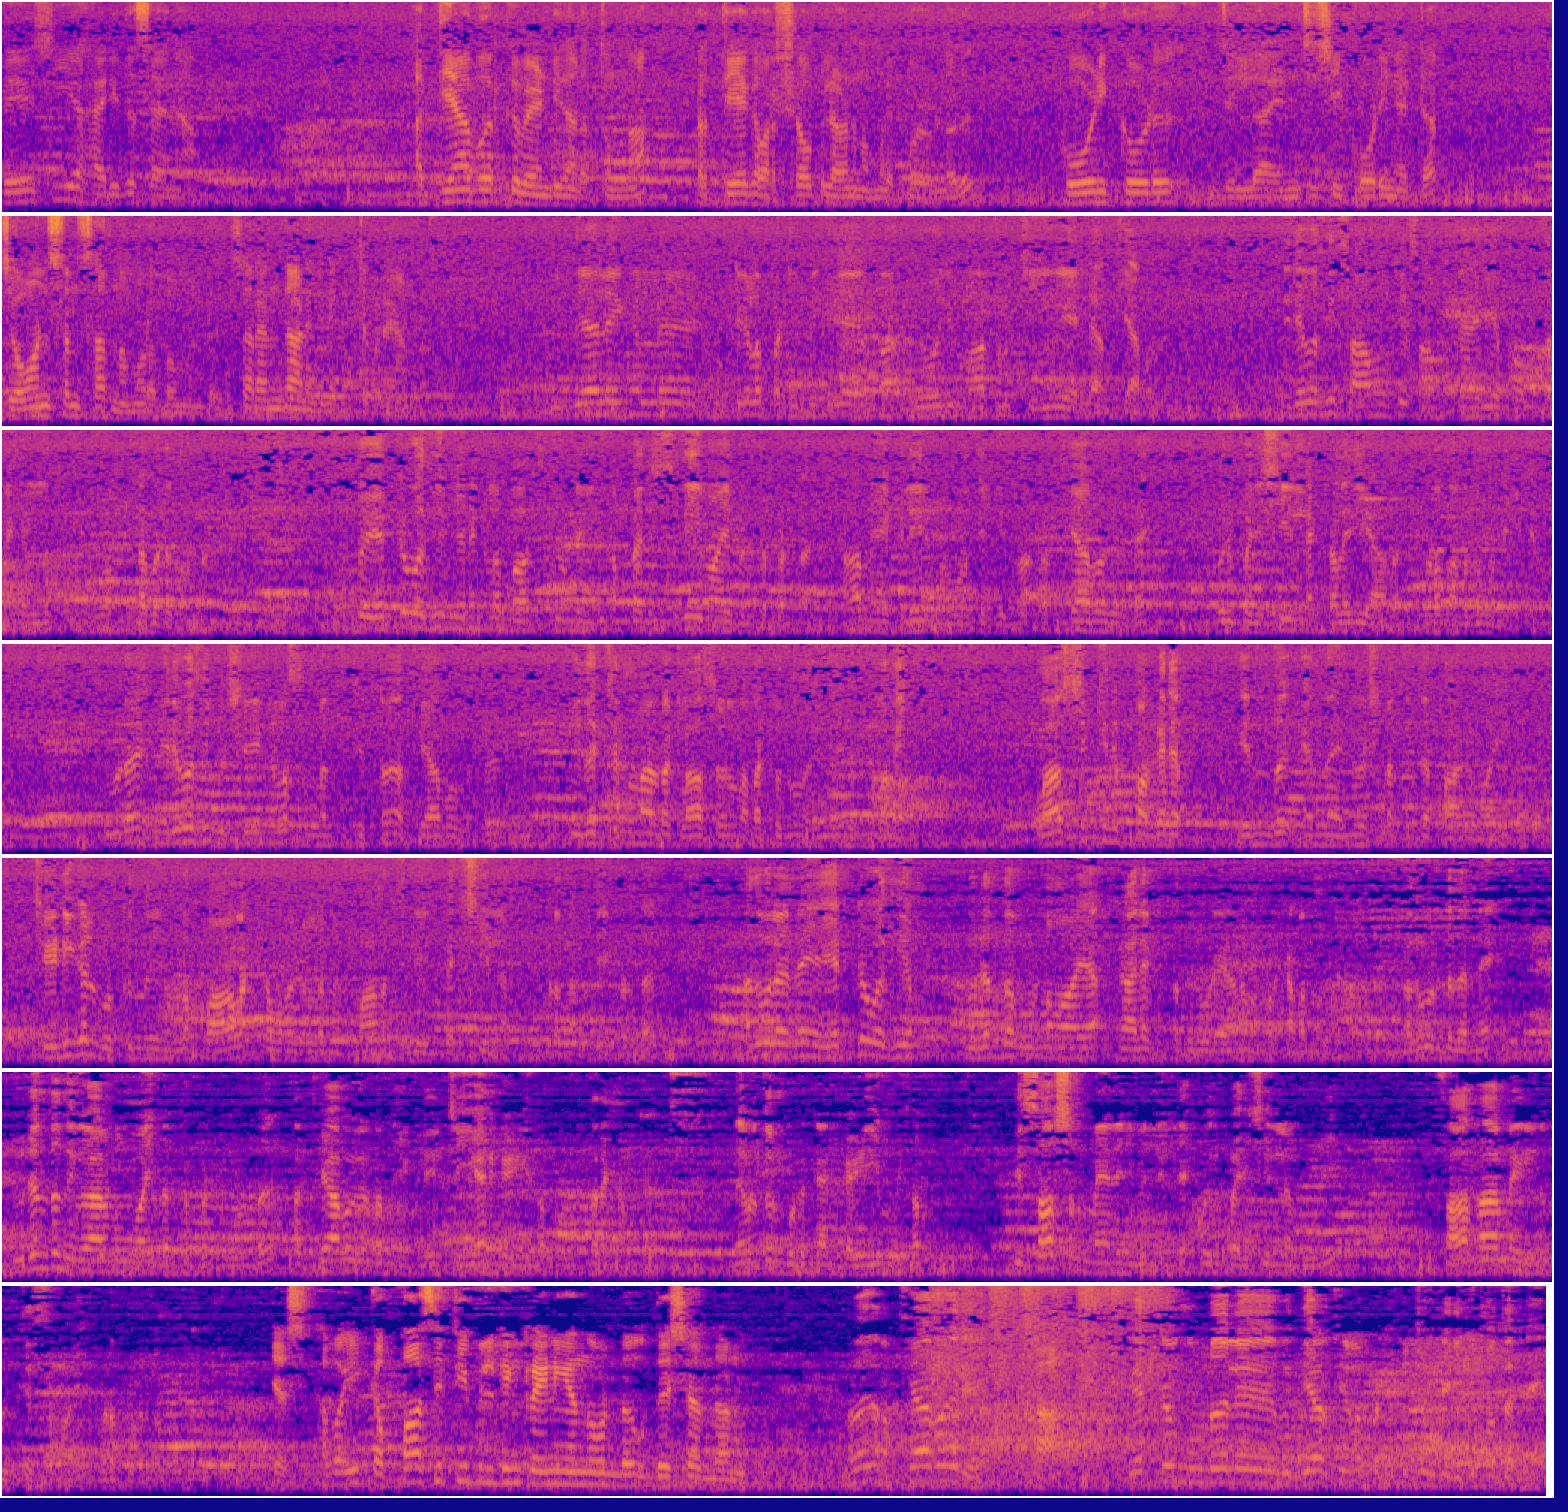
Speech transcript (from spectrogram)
ദേശീയ ഹരിതസേന അധ്യാപകർക്ക് വേണ്ടി നടത്തുന്ന പ്രത്യേക വർക്ക്ഷോപ്പിലാണ് നമ്മളിപ്പോഴുള്ളത്. കോഴിക്കോട് ജില്ലാ N G C coordinator Johnson sir നമ്മോടൊപ്പം ഉണ്ട് സാർ എന്താണ് ഇതിനെക്കുറിച്ച് പറയാനുള്ളത് വിദ്യാലയങ്ങളിൽ കുട്ടികളെ പഠിപ്പിക്കുക എന്ന ജോലി മാത്രം ചെയ്യുകയല്ല അധ്യാപകർ. നിരവധി സാമൂഹ്യ സാംസ്കാരിക പ്രവർത്തനങ്ങളിലും ഇടപെടുന്നുണ്ട്. ഇപ്പോൾ ഏറ്റവും അധികം ജനങ്ങളെ ബാധിച്ചുകൊണ്ടിരിക്കുന്ന പരിസ്ഥിതിയുമായി ബന്ധപ്പെട്ട ആ മേഖലയിൽ പ്രവർത്തിക്കുന്ന അധ്യാപകരുടെ ഒരു പരിശീലന കളരിയാണ് ഇവിടെ നടന്നുകൊണ്ടിരിക്കുന്നത്. ഇവിടെ നിരവധി വിഷയങ്ങളെ സംബന്ധിച്ചിട്ട് അധ്യാപകർക്ക് വിദഗ്ധന്മാരുടെ ക്ലാസ്സുകൾ നടക്കുന്നു എന്നതിന് പുറമെ പ്ലാസ്റ്റിക്കിന് പകരം എന്ത് എന്ന അന്വേഷണത്തിന്റെ ഭാഗമായി ചെടികൾ വെക്കുന്നതിനുള്ള പാളക്കവറുകളുടെ നിർമ്മാണത്തിന്റെയും പരിശീലനം ഇവിടെ നടത്തിയിട്ടുണ്ട്. അതുപോലെ തന്നെ ഏറ്റവും അധികം ദുരന്തപൂർണമായ കാലഘട്ടത്തിലൂടെയാണ് നമ്മൾ കടന്നു വരുന്നത് അതുകൊണ്ട് തന്നെ ദുരന്ത നിവാരണവുമായി ബന്ധപ്പെട്ടുകൊണ്ട് അധ്യാപകരുടെ മേഖലയിൽ ചെയ്യാൻ കഴിയുന്ന പ്രവർത്തനങ്ങൾക്ക് നേതൃത്വം കൊടുക്കാൻ കഴിയും വിധം ഡിസാസ്റ്റർ മാനേജ്മെന്റിന്റെ ഒരു പരിശീലനം കൂടി സാധാരണയിൽ നിന്ന് വ്യത്യസ്തമായി ഇവിടെ കൊടുക്കുന്നുണ്ട് യെസ് അപ്പോൾ ഈ കപ്പാസിറ്റി ബിൽഡിംഗ് ട്രെയിനിങ് എന്നുകൊണ്ട് ഉദ്ദേശം എന്താണ്? അതായത് അധ്യാപകര് ഏറ്റവും കൂടുതൽ വിദ്യാർത്ഥികളെ പഠിപ്പിച്ചുകൊണ്ടിരിക്കുമ്പോൾ തന്നെ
